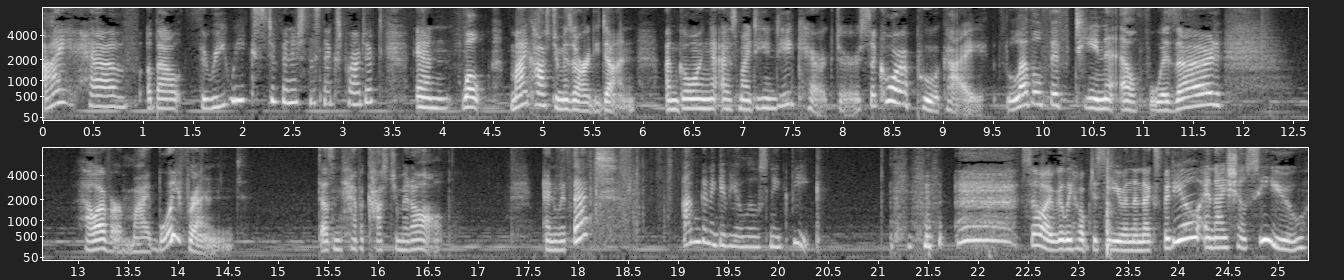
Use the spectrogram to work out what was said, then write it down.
I have about three weeks to finish this next project, and, well, my costume is already done. I'm going as my D&D character, Sakura Puukai, level 15 elf wizard. However, my boyfriend doesn't have a costume at all. And with that, I'm gonna give you a little sneak peek. so I really hope to see you in the next video, and I shall see you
